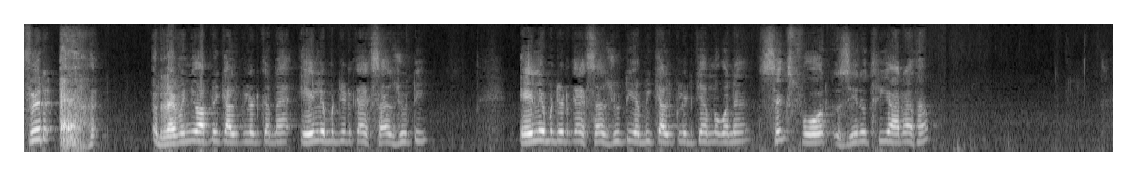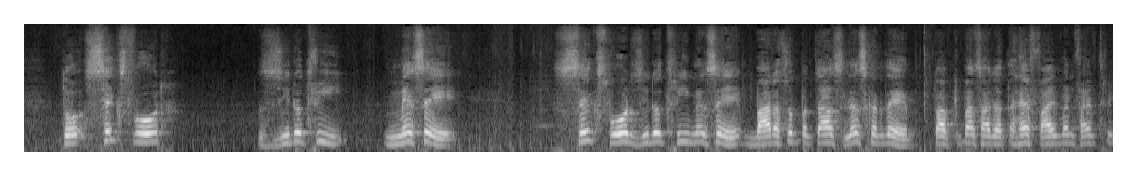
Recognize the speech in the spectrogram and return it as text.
फिर रेवेन्यू आपने कैलकुलेट करना है। ए लिमिटेड का एक्साइज ड्यूटी ए लिमिटेड का एक्साइज ड्यूटी अभी कैलकुलेट किया हम लोगों ने। सिक्स फोर ज़ीरो थ्री आ रहा था। तो सिक्स फोर ज़ीरो थ्री में से सिक्स फोर ज़ीरो थ्री में से बारह सौ पचास लेस कर दे तो आपके पास आ जाता है फाइव वन फाइव थ्री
